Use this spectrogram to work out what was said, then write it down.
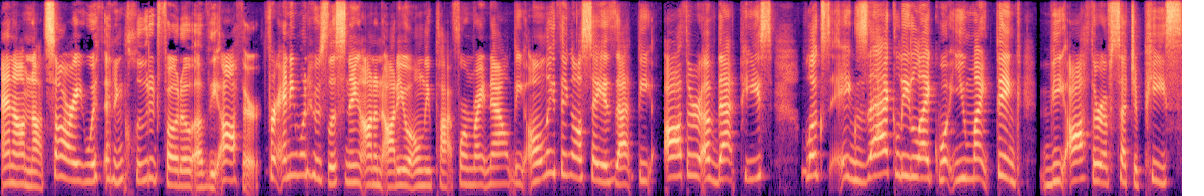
and i'm not sorry with an included photo of the author. For anyone who's listening on an audio only platform right now the only thing i'll say is that the author of that piece looks exactly like what you might think the author of such a piece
